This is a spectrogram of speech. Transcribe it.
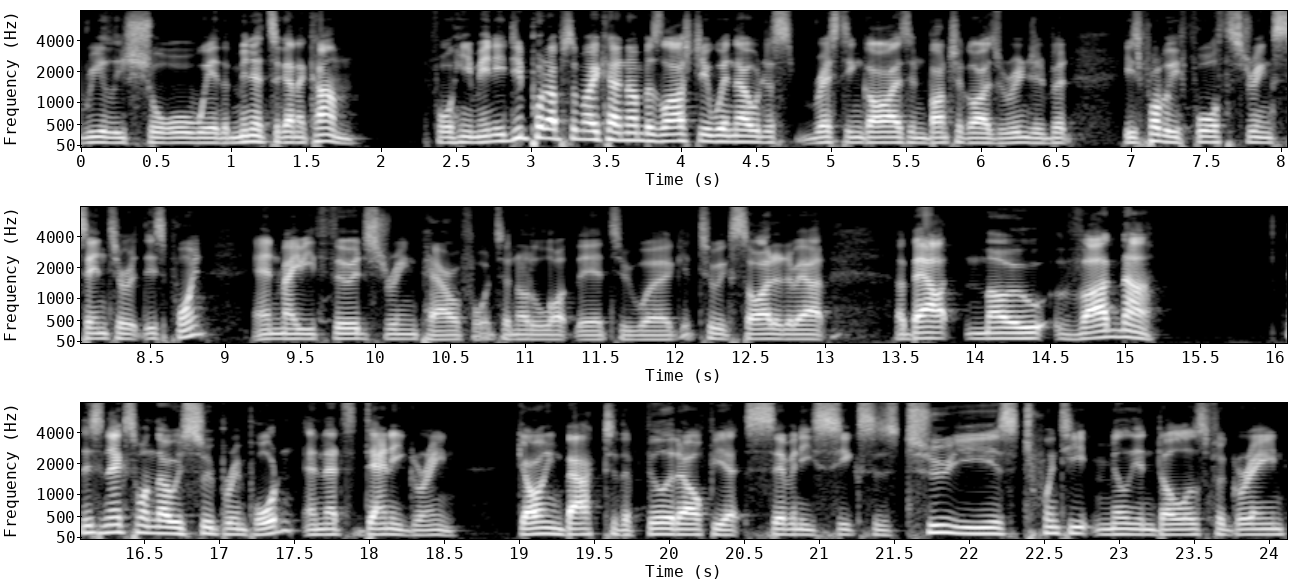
really sure where the minutes are going to come for him. And he did put up some okay numbers last year when they were just resting guys and a bunch of guys were injured, but he's probably fourth string center at this point and maybe third string power forward. So not a lot there to uh, get too excited about about Mo Wagner. This next one, though, is super important, and that's Danny Green. Going back to the Philadelphia 76ers, two years, $20 million for Green.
